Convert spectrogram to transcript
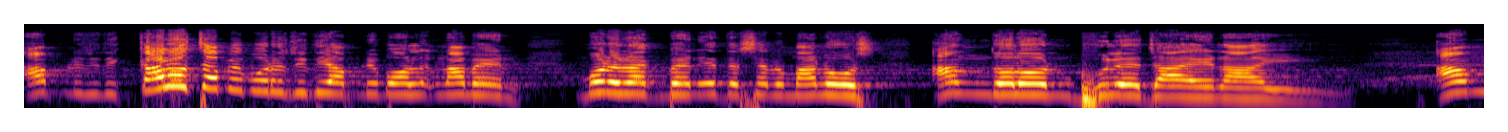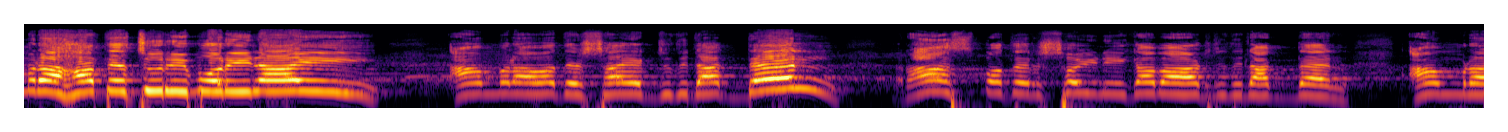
আপনি যদি কারও চাপে পড়ে যদি আপনি বল, নামেন, মনে রাখবেন এদেশের মানুষ আন্দোলন ভুলে যায় নাই। আমরা হাতে চুরি পরি নাই। আমরা আমাদের সাহেব যদি ডাক দেন রাজপথের সৈনিক আবার যদি ডাক দেন, আমরা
